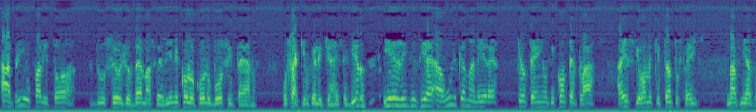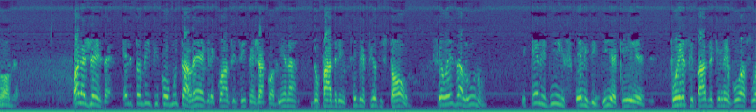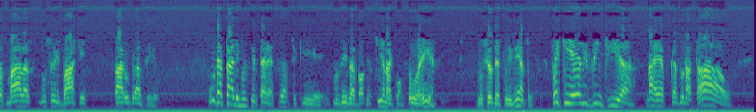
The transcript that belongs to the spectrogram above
abriu o paletó do seu José Marcelino e colocou no bolso interno o saquinho que ele tinha recebido, e ele dizia a única maneira que eu tenho de contemplar a esse homem que tanto fez nas minhas obras. Olha, Geida, ele também ficou muito alegre com a visita em Jacobina do padre Sigrifield Stoll, seu ex-aluno. E ele diz, ele dizia que foi esse padre que levou as suas malas no seu embarque para o Brasil. Um detalhe muito interessante que, inclusive, a Valentina contou aí no seu depoimento, foi que ele vendia na época do Natal,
